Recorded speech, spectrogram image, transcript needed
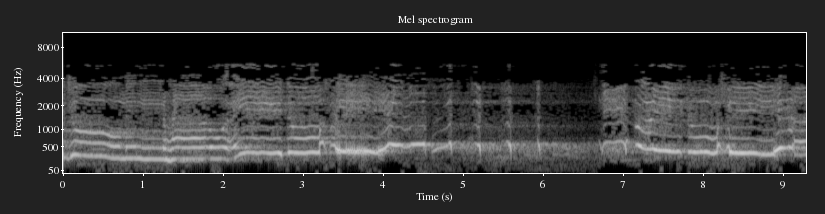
خرجوا مِنْهَا أُعِيدُوا فِيهَا. أُعِيدُوا فِيهَا.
